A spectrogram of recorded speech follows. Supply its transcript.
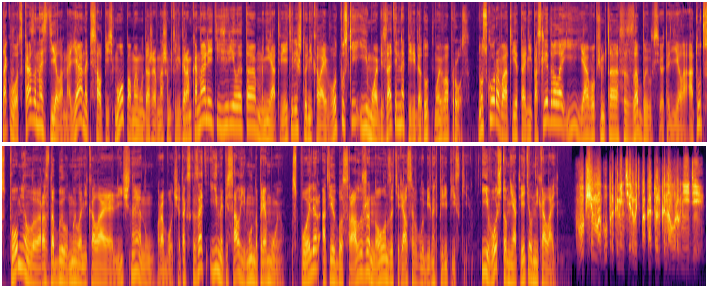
Так вот, сказано, сделано. Я написал письмо, по-моему, даже в нашем телеграм-канале тизерил это. Мне ответили, что Николай в отпуске, и ему обязательно передадут мой вопрос. Но скорого ответа не последовало, и я, в общем-то, забыл все это дело. А тут вспомнил, раздобыл мыло Николая личное, ну, рабочее, так сказать, и написал ему напрямую. Спойлер, ответ был сразу же, но он затерялся в глубинах переписки. И вот что мне ответил Николай. В общем, могу прокомментировать пока только на уровне идеи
